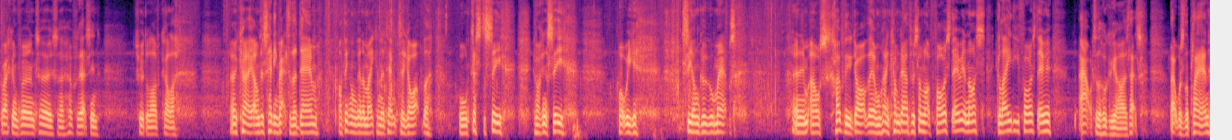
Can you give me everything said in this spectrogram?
Bracken fern too, so hopefully that's in true to life colour. Okay, I'm just heading back to the dam. I think I'm going to make an attempt to go up the, well, just to see if I can see what we see on Google Maps and then I'll hopefully go up there and come down through some like forest area, nice glady forest area, out to the Hookery Eyes. That's that was the plan,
